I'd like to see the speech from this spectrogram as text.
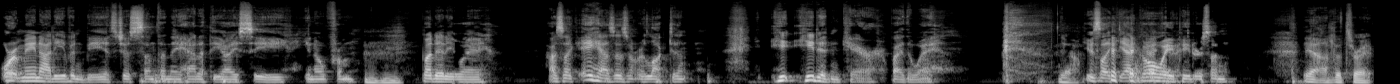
or it may not even be. It's just something they had at the IC. You know, from. Mm-hmm. But anyway, I was like, Ahaz isn't reluctant. He he didn't care. By the way. Yeah. he was like, "Yeah, go away, Petersen." Yeah, that's right.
